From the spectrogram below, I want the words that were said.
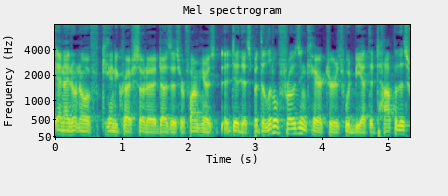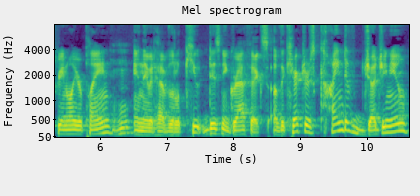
and I don't know if Candy Crush Soda does this or Farm Heroes did this, but the little Frozen characters would be at the top of the screen while you're playing, Mm-hmm. and they would have little cute Disney graphics of the characters kind of judging you.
